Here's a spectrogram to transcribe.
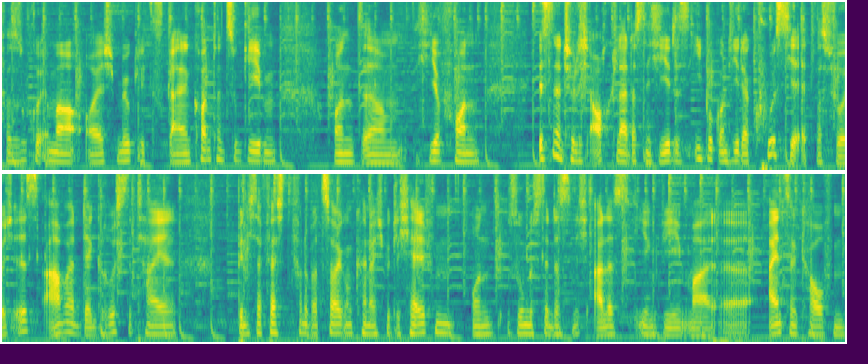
versuche immer euch möglichst geilen Content zu geben. Und ähm, hiervon ist natürlich auch klar, dass nicht jedes E-Book und jeder Kurs hier etwas für euch ist, aber der größte Teil bin ich der festen von Überzeugung, kann euch wirklich helfen und so müsst ihr das nicht alles irgendwie mal äh, einzeln kaufen,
